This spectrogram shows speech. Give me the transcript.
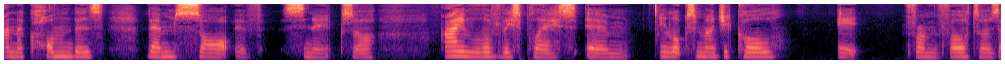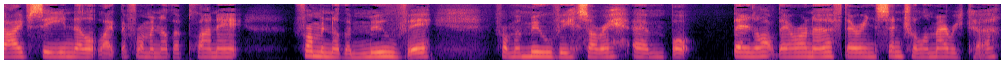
anacondas, them sort of snakes. So I love this place. Um, it looks magical. It from photos I've seen, they look like they're from another planet, from another movie, from a movie. Sorry, um, but they're not. They're on Earth. They're in Central America.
